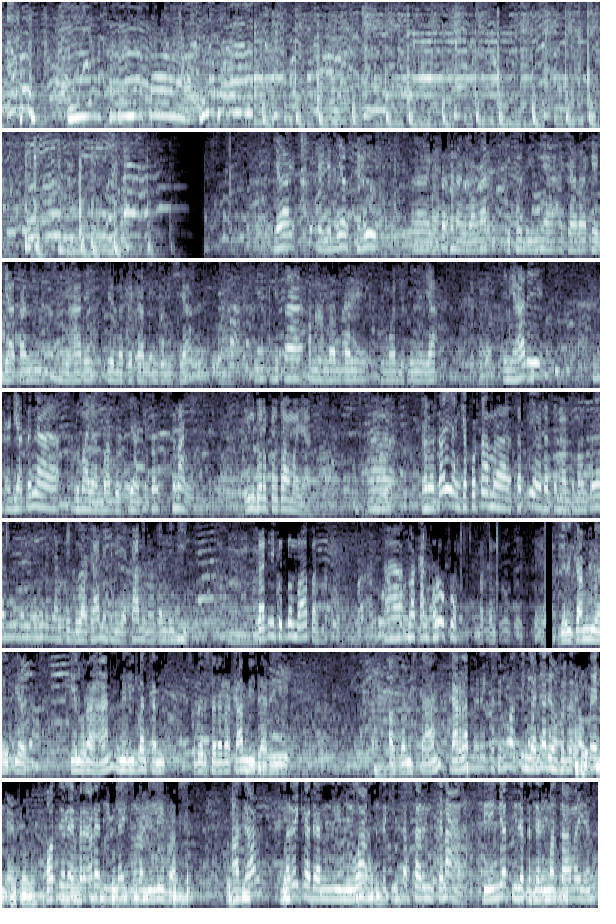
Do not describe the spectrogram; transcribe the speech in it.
Apa? Iya ternyata dilaporkan Ya, kegiatannya seru. Eh, kita senang banget ikut ini ya, acara kegiatan di Hari Kemerdekaan Indonesia. Nah, kita imigran kami semua di sini ya. Ini hari kegiatannya lumayan bagus ya, kita senang. Ini baru pertama ya? Eh, kalau saya yang ke pertama, tapi ada teman-teman saya mungkin ini yang kedua kali, ketiga kali makan lebih. Tadi ikut lomba apa? Eh, makan kerupuk. Makan kerupuk. Jadi kami dari pihak kelurahan melibatkan saudara-saudara kami dari Afghanistan karena mereka semua tinggalnya di hotel Alpender, hotel yang berada di wilayah Kelurahan Niliba agar mereka dan warga sekitar saling kenal sehingga tidak terjadi masalah yang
